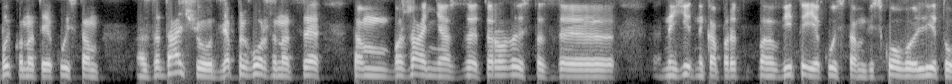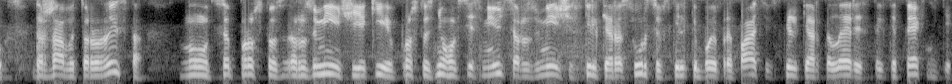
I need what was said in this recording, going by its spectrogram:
виконати якусь там задачу для Пригожина. Це там бажання з терориста з е, негідника перед війти якусь там військову еліту держави терориста. Ну це просто розуміючи, які просто з нього всі сміються, розуміючи, скільки ресурсів, скільки боєприпасів, скільки артилерії, скільки техніки,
